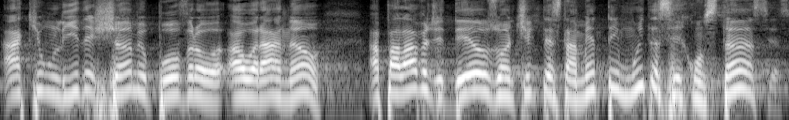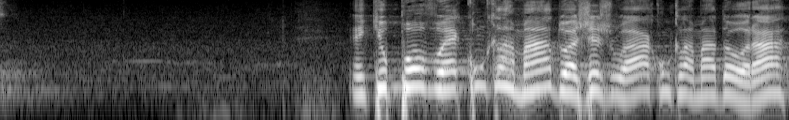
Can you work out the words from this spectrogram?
a que um líder chame o povo a orar, não. A palavra de Deus, o Antigo Testamento, tem muitas circunstâncias em que o povo é conclamado a jejuar, conclamado a orar,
